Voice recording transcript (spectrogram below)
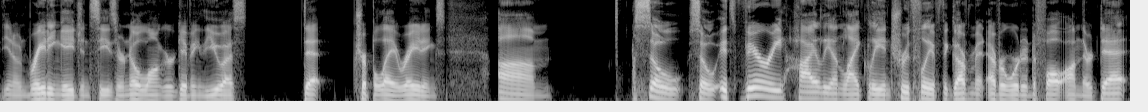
you know, rating agencies are no longer giving the U.S. debt AAA ratings. Um, so, so it's very highly unlikely, and truthfully, if the government ever were to default on their debt,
